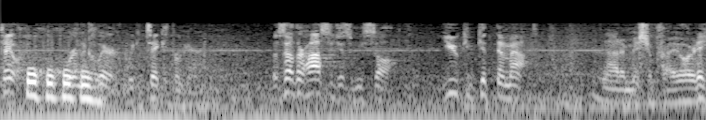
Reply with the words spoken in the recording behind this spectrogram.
Taylor, we're in the clear. We can take it from here. Those other hostages we saw, you can get them out. Not a mission priority.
